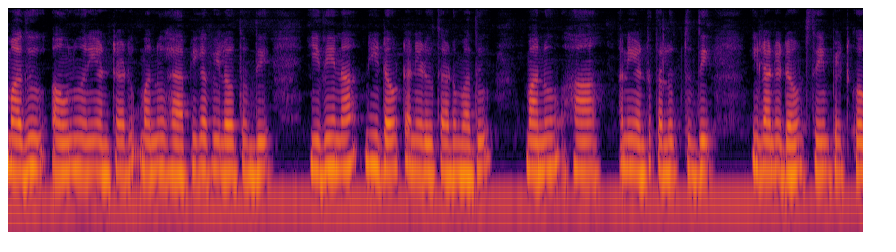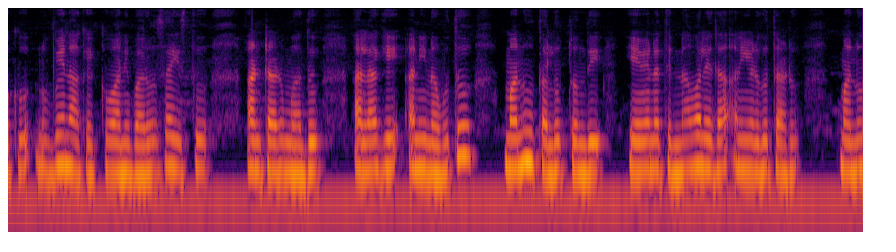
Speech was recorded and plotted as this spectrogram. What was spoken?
మధు అవును అని అంటాడు. మను హ్యాపీగా ఫీల్ అవుతుంది. ఇదేనా? నీ డౌట్ అని అడుగుతాడు మధు. మను హా అని అంటూ తలుపుతుంది. ఇలాంటి డౌట్స్ ఏం పెట్టుకోకు. నువ్వే నాకు ఎక్కువ అని భరోసా ఇస్తూ అంటాడు మధు. అలాగే అని నవ్వుతూ మను తలుపుతుంది. ఏమైనా తిన్నావా లేదా అని అడుగుతాడు. మను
